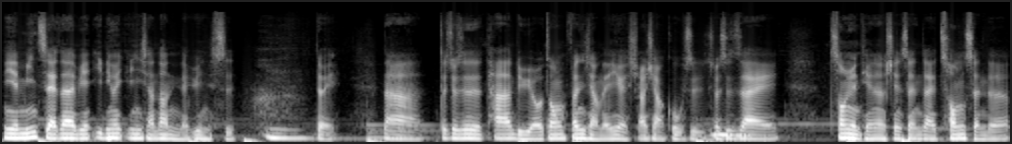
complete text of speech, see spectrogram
你的名字还在那边，一定会影响到你的运势。嗯，对。那这就是他旅游中分享的一个小小故事，就是在。松原田的先生在冲绳的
